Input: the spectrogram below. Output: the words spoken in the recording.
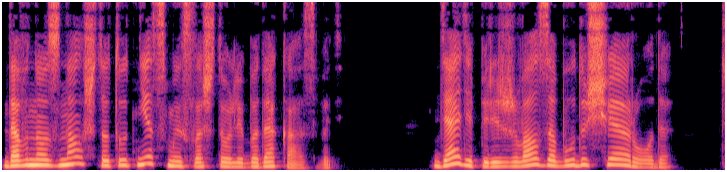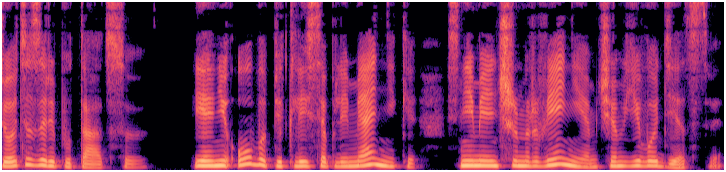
давно знал, что тут нет смысла что-либо доказывать. Дядя переживал за будущее рода, тетя за репутацию. И они оба пеклись о племяннике с не меньшим рвением, чем в его детстве.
